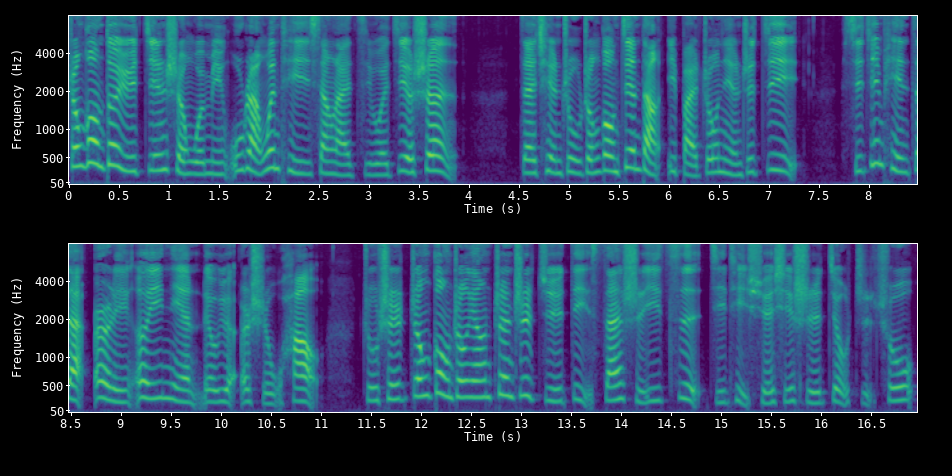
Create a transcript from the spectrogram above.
中共对于精神文明污染问题向来极为戒慎。在庆祝中共建党一百周年之际，习近平在二零二一年六月二十五号主持中共中央政治局第三十一次集体学习时就指出，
